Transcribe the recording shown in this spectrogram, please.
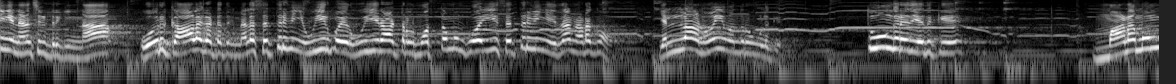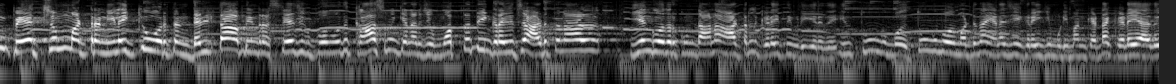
நீங்கள் நினச்சிக்கிட்டு இருக்கீங்கன்னா ஒரு காலகட்டத்துக்கு மேலே செத்துருவீங்க. உயிர் போயிடும் உயிராற்றல் மொத்தமும் போய் செத்துருவீங்க. இதுதான் நடக்கும். எல்லா நோயும் வந்துடும் உங்களுக்கு. தூங்குறது எதுக்கு? மனமும் பேச்சும் மற்ற நிலைக்கு ஒருத்தன் டெல்டா அப்படின்ற ஸ்டேஜுக்கு போகும்போது காஸ்மிக் எனர்ஜி மொத்தத்தையும் கிரகிச்சு அடுத்த நாள் இயங்குவதற்குண்டான ஆற்றல் கிடைத்து விடுகிறது. இது தூங்கும்போது தூங்கும்போது மட்டும்தான் எனர்ஜியை கிரகிக்க முடியுமான்னு கேட்டால் கிடையாது.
